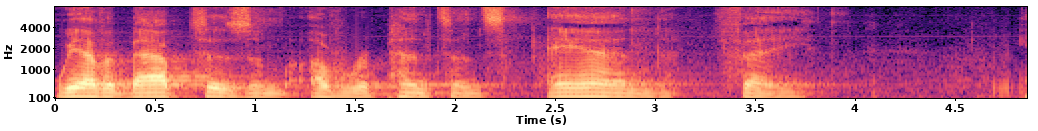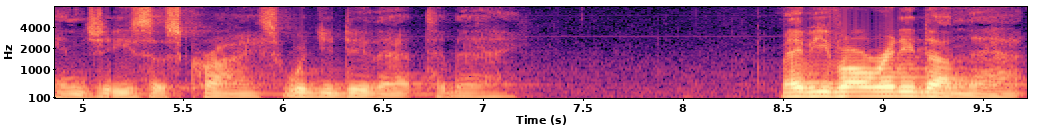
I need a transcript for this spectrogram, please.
we have a baptism of repentance and faith in Jesus Christ. Would you do that today? Maybe you've already done that.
